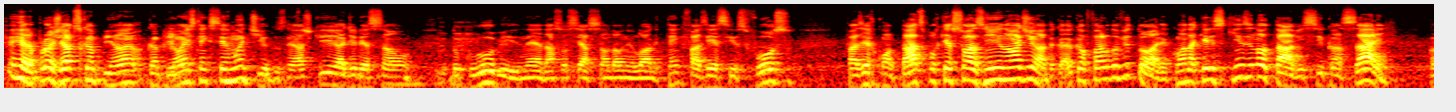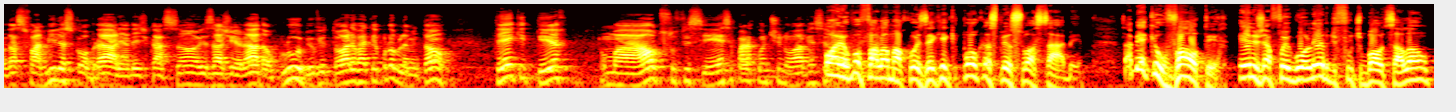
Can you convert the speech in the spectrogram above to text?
Ferreira, projetos campeão, campeões têm que ser mantidos. Né? Acho que a direção do clube, né, da associação da Unilog, tem que fazer esse esforço, fazer contatos, porque sozinho não adianta. É o que eu falo do Vitória. Quando aqueles 15 notáveis se cansarem, quando as famílias cobrarem a dedicação exagerada ao clube, o Vitória vai ter problema. Então, tem que ter uma autossuficiência para continuar vencendo. Olha, eu vou falar uma coisa aqui que poucas pessoas sabem. Sabia que o Walter, ele já foi goleiro de futebol de salão,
